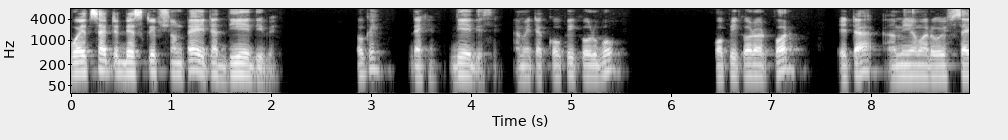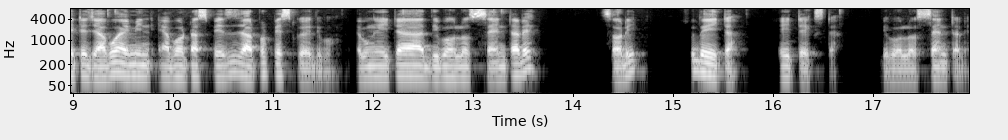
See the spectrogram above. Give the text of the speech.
ওয়েবসাইটের ডেসক্রিপশনটা এটা দিয়ে দিবে। ওকে? দেখেন দিয়ে দিছে। আমি এটা কপি করব। কপি করার পর এটা আমি আমার ওয়েবসাইটে যাব। আই মিন অ্যাবাউট আস পেজে যাওয়ার পর পেস্ট করে দিব। এবং এইটা দিব হলো সেন্টারে। সরি শুধু এইটা, এই টেক্সটটা দিব হলো সেন্টারে।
